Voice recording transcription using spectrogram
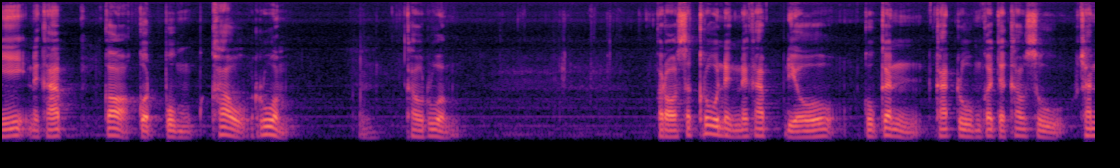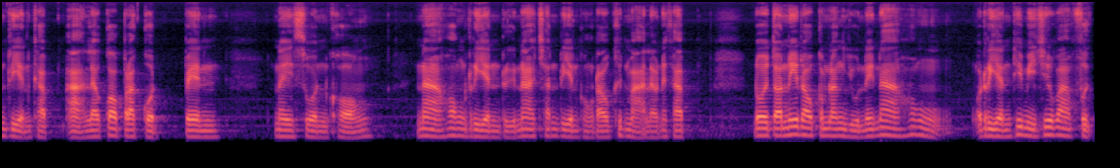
นี้นะครับ ก็กดปุ่มเข้าร่วม เข้าร่วม รอสักครู่หนึ่งนะครับ เดี๋ยว Google Classroom ก็จะเข้าสู่ชั้นเรียนครับ อ่าแล้วก็ปรากฏเป็นในส่วนของหน้าห้องเรียนหรือหน้าชั้นเรียนของเราขึ้นมาแล้วนะครับ โดยตอนนี้เรากำลังอยู่ในหน้าห้องเรียนที่มีชื่อว่าฝึก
